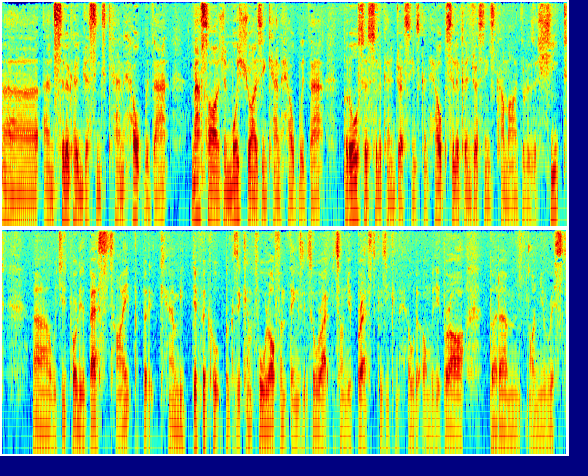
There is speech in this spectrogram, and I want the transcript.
uh, and silicone dressings can help with that. Massage and moisturizing can help with that, but also silicone dressings can help. Silicone dressings come either as a sheet, uh, which is probably the best type, but it can be difficult because it can fall off and things. It's all right if it's on your breast because you can hold it on with your bra, but um, on your wrist,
